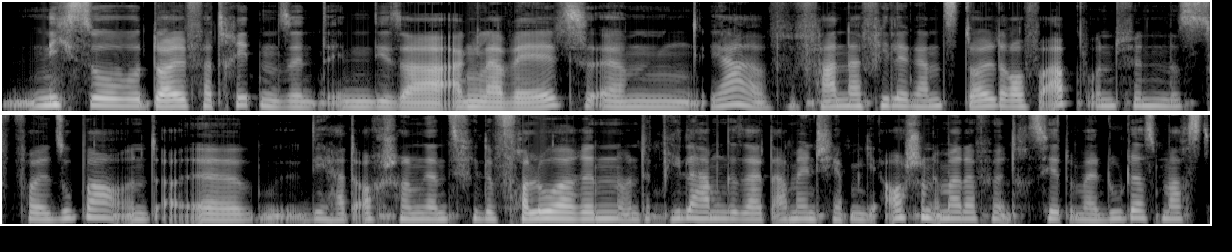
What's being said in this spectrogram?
nicht so doll vertreten sind in dieser Anglerwelt, ähm, ja, fahren da viele ganz doll drauf ab und finden das voll super. Und äh, die hat auch schon ganz viele Followerinnen und viele haben gesagt, ach Mensch, ich habe mich auch schon immer dafür interessiert und weil du das machst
